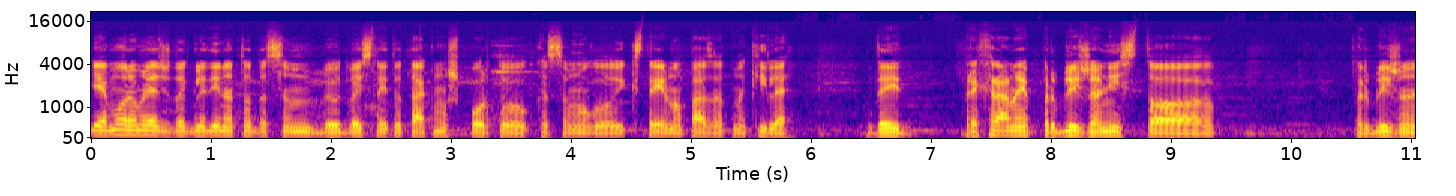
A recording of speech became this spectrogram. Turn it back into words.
ja, moram reči, da glede na to, da sem bil 20 let v takem športu, ki sem mogel ekstremno paziti na kile, da je prehrana približno isto. Približno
